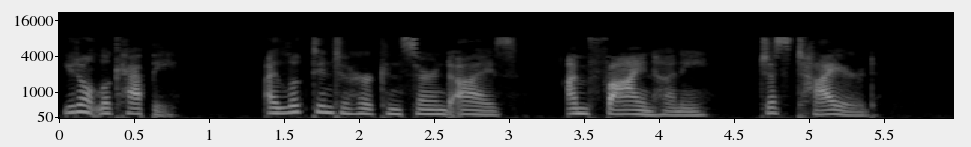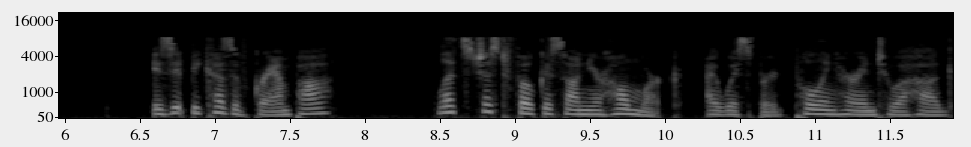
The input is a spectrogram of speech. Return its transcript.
you don't look happy. I looked into her concerned eyes. I'm fine, honey. Just tired. Is it because of Grandpa? Let's just focus on your homework, I whispered, pulling her into a hug.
